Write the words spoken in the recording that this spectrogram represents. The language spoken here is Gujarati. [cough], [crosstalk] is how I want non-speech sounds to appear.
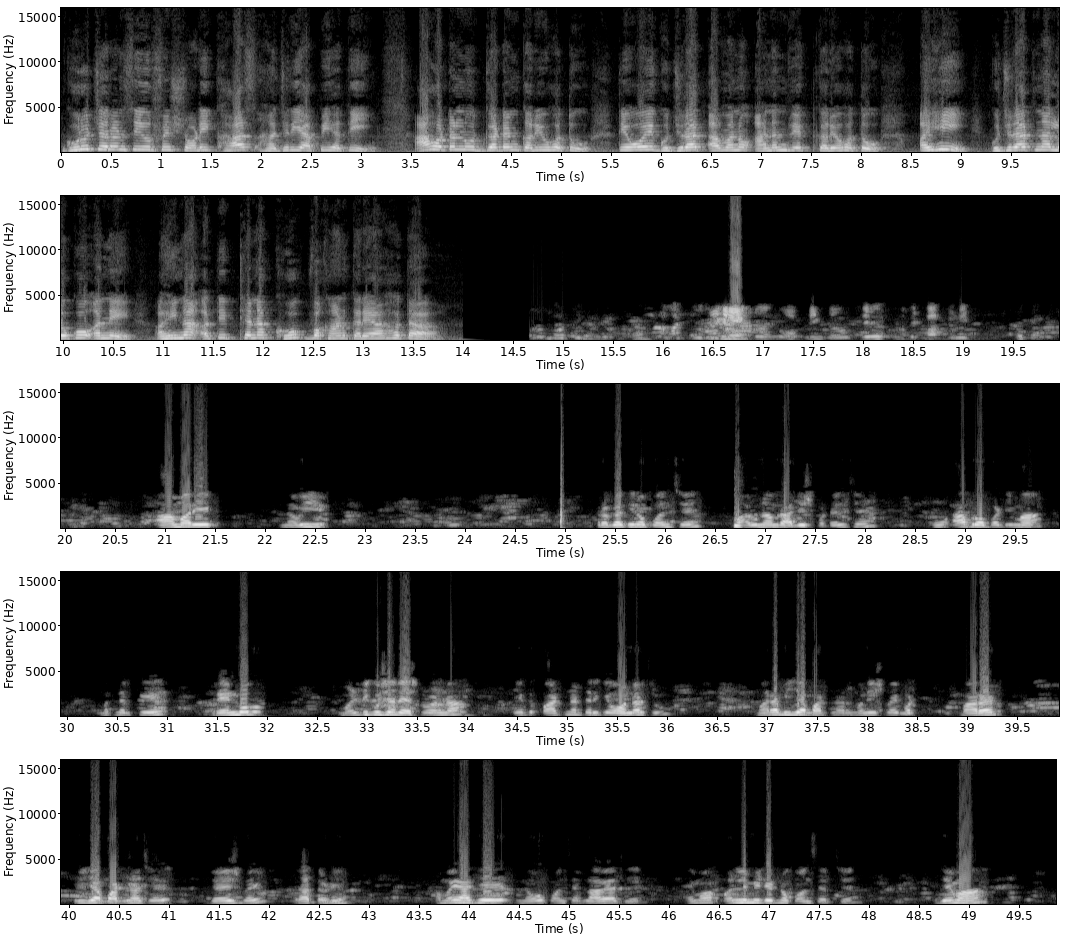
ગુરુચરણસિંહ ઉર્ફે શોડી ખાસ હાજરી આપી હતી. આ હોટલનું ઉદ્ઘાટન કર્યું હતું. તેઓએ ગુજરાત આવવાનો આનંદ વ્યક્ત કર્યો હતો. અહીં ગુજરાતના લોકો અને અહીંના આતિથ્યના ખૂબ વખાણ કર્યા હતા. ઓપનિંગ થયું? છે છે ખાસ યુનિક આ અમારી એક નવી પ્રગતિનો પંચ છે. મારું નામ રાજેશ પટેલ છે. હું આ પ્રોપર્ટીમાં મતલબ કે રેનબો મલ્ટીકુશન રેસ્ટોરન્ટના એક પાર્ટનર તરીકે ઓનર છું. મારા બીજા પાર્ટનર મનીષભાઈ બારડ, ત્રીજા પાર્ટનર છે જયેશભાઈ રાતડિયા. અમે આ જે નવો કોન્સેપ્ટ લાવ્યા છે. એમાં અનલિમિટેડનો કોન્સેપ્ટ છે. જેમાં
